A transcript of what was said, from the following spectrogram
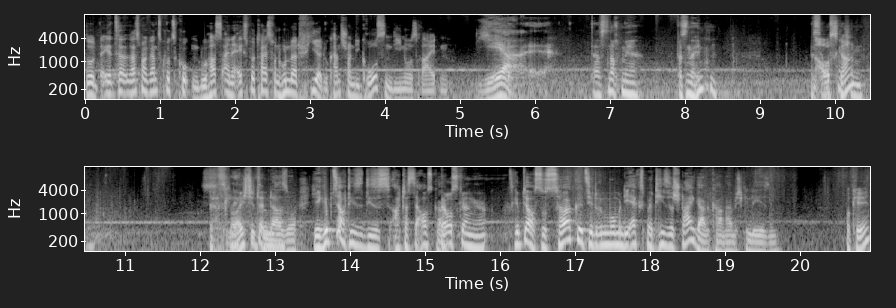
So, jetzt lass mal ganz kurz gucken. Du hast eine Expertise von 104. Du kannst schon die großen Dinos reiten. Yeah. Da ist noch mehr. Was ist denn da hinten? Ein ist Ausgang? schon- Was leuchtet denn da so? Hier gibt's ja auch diese, dieses, ach, das ist der Ausgang. Der Ausgang, ja. Es gibt ja auch so Circles hier drin, wo man die Expertise steigern kann, habe ich gelesen. Okay.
